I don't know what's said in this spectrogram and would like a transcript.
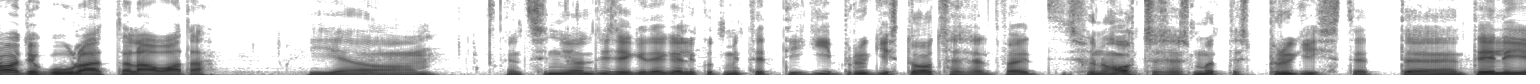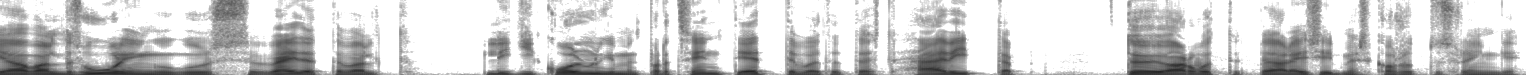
raadiokuulajatele avada? jaa, et siin ei olnud isegi tegelikult mitte digiprügist otseselt, vaid sõna otseses mõttes prügist, et Telia avaldas uuringu, kus väidetavalt ligi kolmkümmend protsenti ettevõtetest hävitab tööarvutid peale esimest kasutusringi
